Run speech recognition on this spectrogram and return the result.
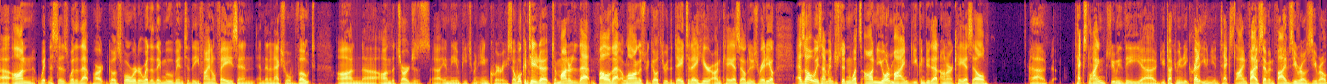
uh, on witnesses, whether that part goes forward or whether they move into the final phase and, and then an actual vote on uh, on the charges uh, in the impeachment inquiry. So we'll continue to, to monitor that and follow that along as we go through the day today here on KSL News Radio. As always, I'm interested in what's on your mind. You can do that on our KSL uh, text line, excuse me, the uh, Utah Community Credit Union text line, 57500.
